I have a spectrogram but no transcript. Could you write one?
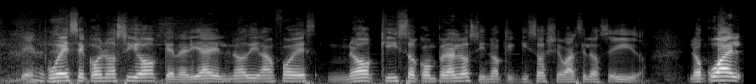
después se conoció que en realidad el Nottingham Forest no quiso comprarlo, sino que quiso llevárselo seguido. Lo cual,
